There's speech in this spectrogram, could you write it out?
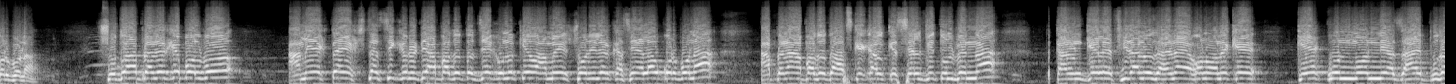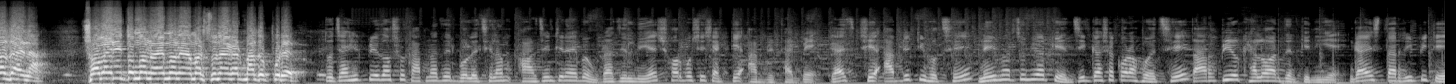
করব না। শুধু আপনাদেরকে বলব, আমি একটা এক্সট্রা সিকিউরিটি আপাতত যে কোনো কেউ আমি শরীরের কাছে এলাও করব না। আপনারা আপাতত আজকে কালকে সেলফি তুলবেন না। কারণ গেলে ফিরানো যায় না, এখন অনেকে কে কোন মন নিয়ে যায় বোঝা যায় না। সবারই তো মনে হয় মনে হয় আমার সোনাঘাট মাধবপুরের। তো যাই হোক প্রিয় দর্শক আপনাদের বলেছিলাম আর্জেন্টিনা এবং ব্রাজিল নিয়ে সর্বশেষ একটি আপডেট থাকবে। গাইজ সেই আপডেটটি হচ্ছে নেইমার জুনিয়রকে জিজ্ঞাসা করা হয়েছে তার প্রিয় খেলোয়াড়দেরকে নিয়ে। গাইজ তার রিপিটে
